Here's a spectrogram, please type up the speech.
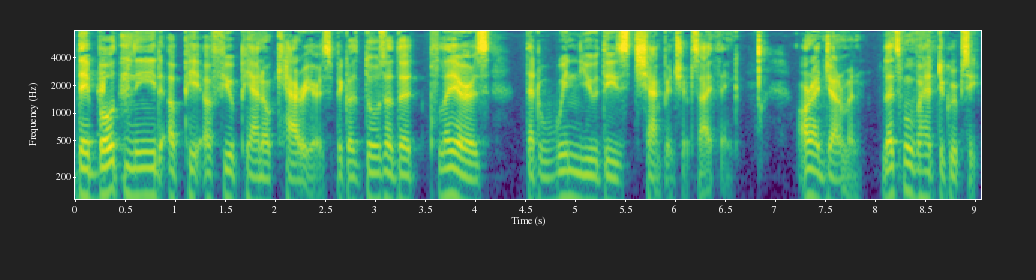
They both need a, a few piano carriers because those are the players that win you these championships, I think. All right, gentlemen, let's move ahead to Group C.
